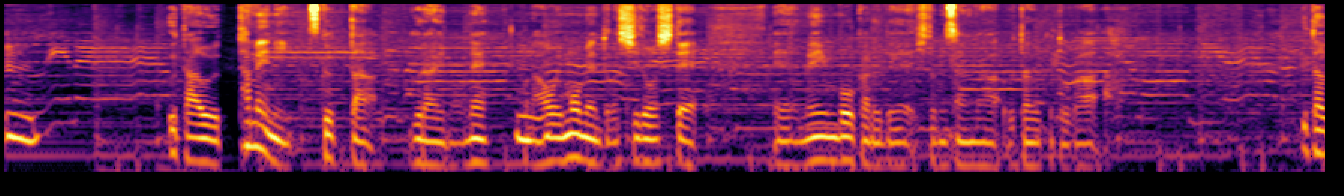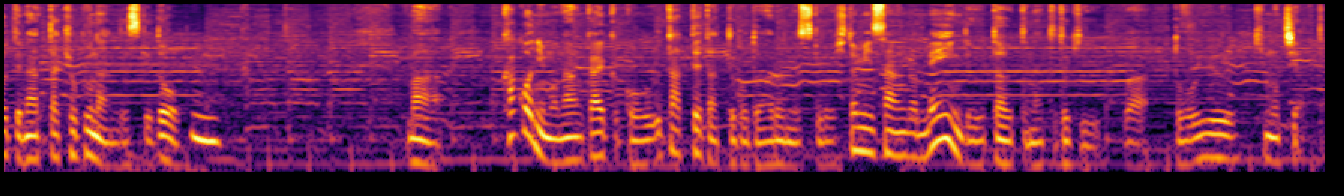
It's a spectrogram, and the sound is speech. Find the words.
うん。歌うために作ったぐらいのね、うん。この「青いモーメント」が始動して、えーメインボーカルでひとみさんが歌うことが歌うってなった曲なんですけどうん。まあ過去にも何回かこう歌ってたってことはあるんですけどひとみさんがメインで歌うってなった時はどういう気持ちやった？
